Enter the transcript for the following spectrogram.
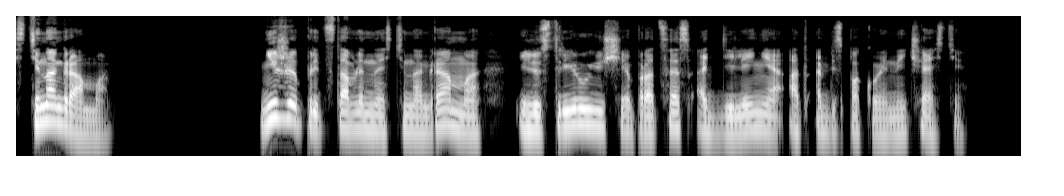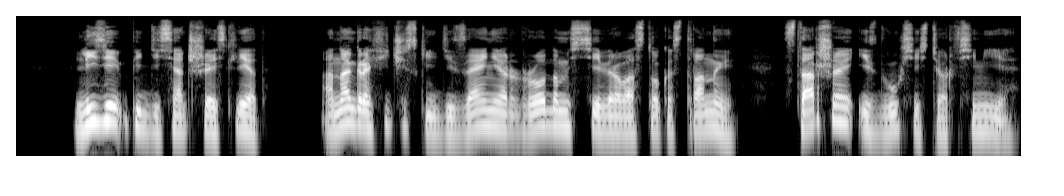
Стенограмма. Ниже представлена стенограмма, иллюстрирующая процесс отделения от обеспокоенной части. Лизе 56 лет. Она графический дизайнер родом с северо-востока страны, старшая из двух сестер в семье.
